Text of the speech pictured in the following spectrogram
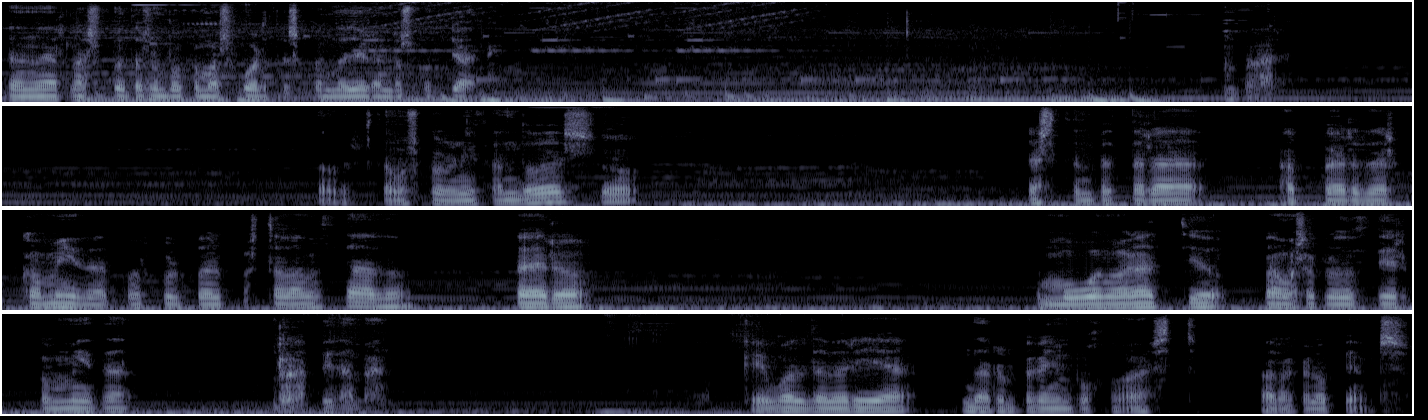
tener las puertas un poco más fuertes cuando lleguen los Botiani. Vale. Entonces estamos colonizando eso. Este empezará a perder comida por culpa del puesto avanzado, pero como buen horatio vamos a producir comida rápidamente. Igual debería dar un pequeño empujón a esto, ahora que lo pienso.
